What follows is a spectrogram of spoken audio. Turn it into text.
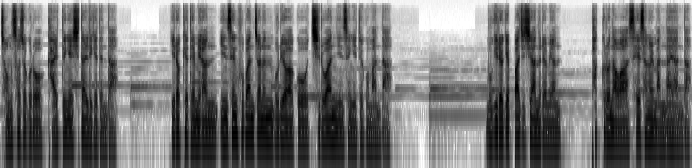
정서적으로 갈등에 시달리게 된다. 이렇게 되면 인생 후반전은 무료하고 지루한 인생이 되고 만다. 무기력에 빠지지 않으려면 밖으로 나와 세상을 만나야 한다.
